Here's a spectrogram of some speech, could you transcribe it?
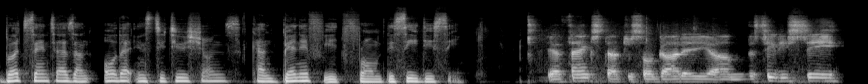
birth centers and other institutions can benefit from the CDC? Yeah, thanks, Dr. Sogade. Um, the CDC,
